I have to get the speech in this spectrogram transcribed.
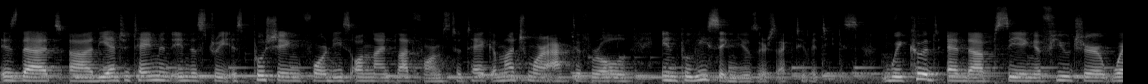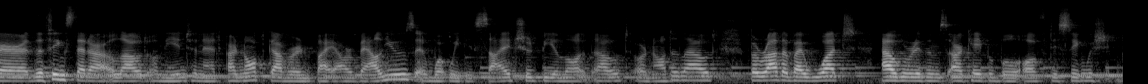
is that uh, the entertainment industry is pushing for these online platforms to take a much more active role in policing users' activities. We could end up seeing a future where the things that are allowed on the internet are not governed by our values and what we decide should be allowed or not allowed, but rather by what algorithms are capable of distinguishing.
